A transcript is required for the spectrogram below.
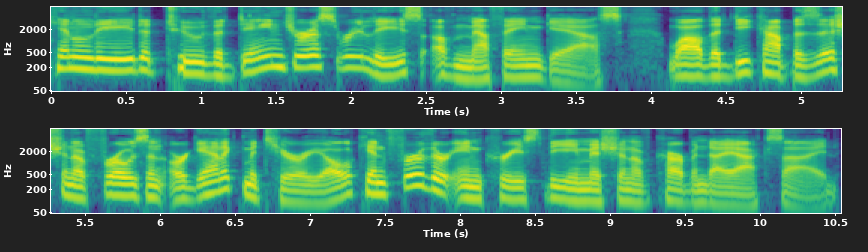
can lead to the dangerous release of methane gas, while the decomposition of frozen organic material can further increase the emission of carbon dioxide.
